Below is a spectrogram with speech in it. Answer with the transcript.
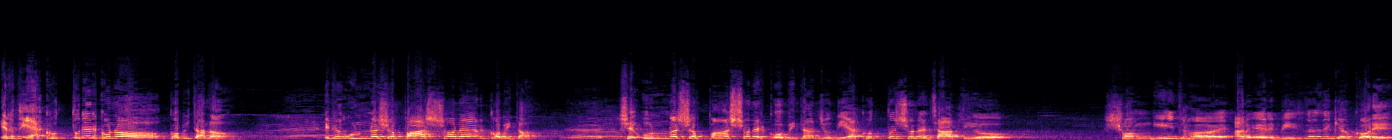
এটা তো একাত্তরের কোনো কবিতা না। এটা উনিশশো পাঁচ সনের কবিতা। সে উনিশশো পাঁচ সনের কবিতা যদি একাত্তর সনের জাতীয় সংগীত হয়, আর এর বিজনেস কেউ করে,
